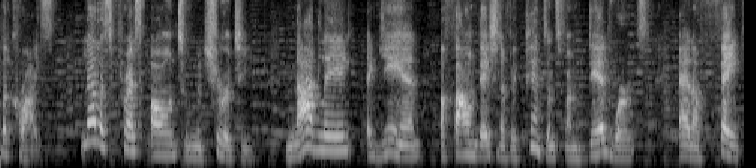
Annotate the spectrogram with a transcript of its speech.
the Christ, let us press on to maturity, not laying again a foundation of repentance from dead works and of faith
